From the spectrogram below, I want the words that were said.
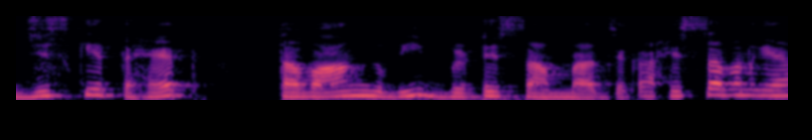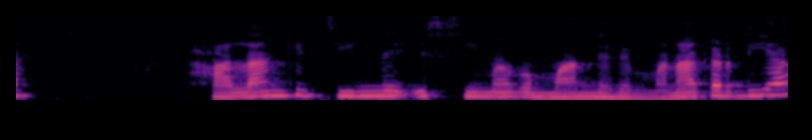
जिसके तहत तवांग भी ब्रिटिश साम्राज्य का हिस्सा बन गया। हालाँकि चीन ने इस सीमा को मानने से मना कर दिया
